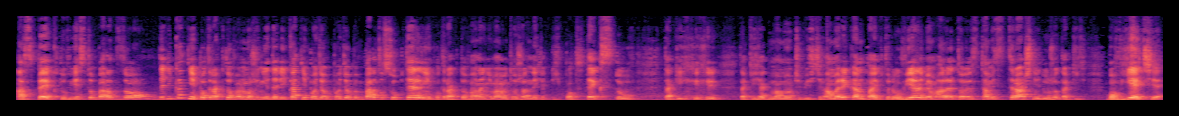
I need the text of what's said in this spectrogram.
aspektów. Jest to bardzo delikatnie potraktowane, może nie delikatnie, powiedziałbym, powiedziałbym bardzo subtelnie potraktowane. Nie mamy tu żadnych jakichś podtekstów, takich, takich jak mamy oczywiście w American Pie, które uwielbiam, ale to jest, tam jest strasznie dużo takich, bo wiecie,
